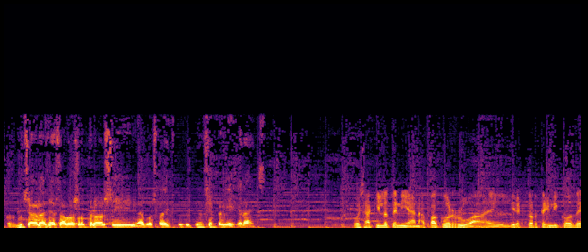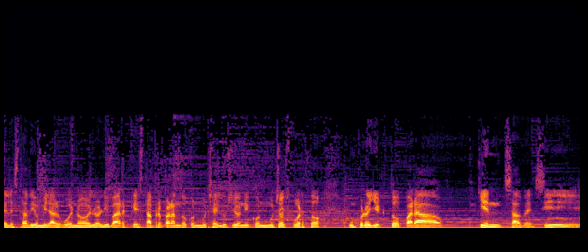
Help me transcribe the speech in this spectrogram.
Pues muchas gracias a vosotros y a vuestra disposición siempre que queráis. Pues aquí lo tenían, a Paco Rúa, el director técnico del Estadio Miralbueno El Olivar, que está preparando con mucha ilusión y con mucho esfuerzo un proyecto para, quién sabe, si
